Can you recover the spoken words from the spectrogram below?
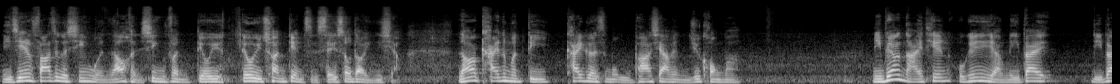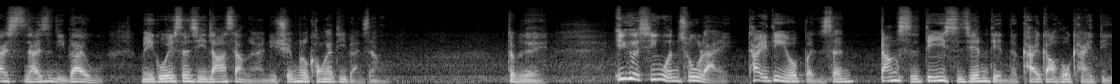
你今天发这个新闻，然后很兴奋，丢一丢一串电子，谁受到影响？然后开那么低，开个什么五趴下面，你去空吗？你不要哪一天，我跟你讲，礼拜礼拜四还是礼拜五，美国一升息拉上来，你全部都空在地板上，对不对？一个新闻出来，它一定有本身当时第一时间点的开高或开低，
